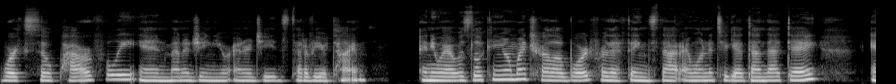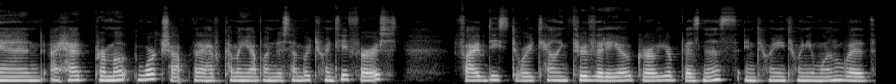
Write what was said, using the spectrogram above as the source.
works so powerfully in managing your energy instead of your time. Anyway, I was looking on my Trello board for the things that I wanted to get done that day, and I had promote workshop that I have coming up on December 21st. 5D storytelling through video, grow your business in 2021 with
